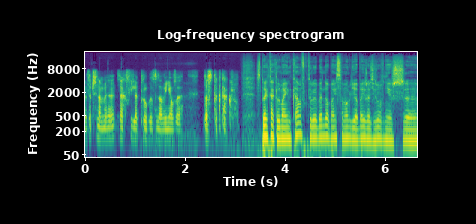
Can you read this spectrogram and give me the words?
y, zaczynamy za chwilę próby wznowieniowe do spektaklu. Spektakl Mein Kampf, który będą Państwo mogli obejrzeć również y,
